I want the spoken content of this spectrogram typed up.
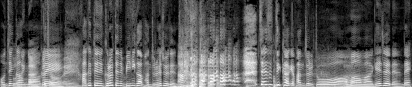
언젠가 언젠가, 한번. 그렇죠. 네. 예. 아, 그때는, 그럴 때는 미니가 반주를 해줘야 되는데. 재즈틱하게 반주를 또 어마어마하게 해줘야 되는데,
